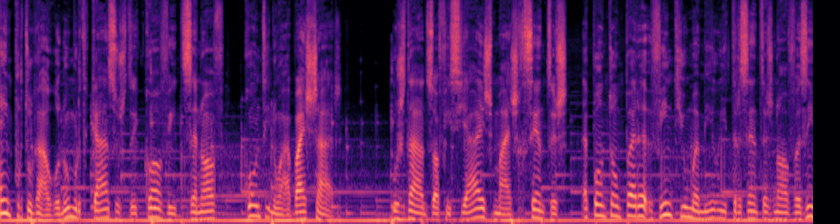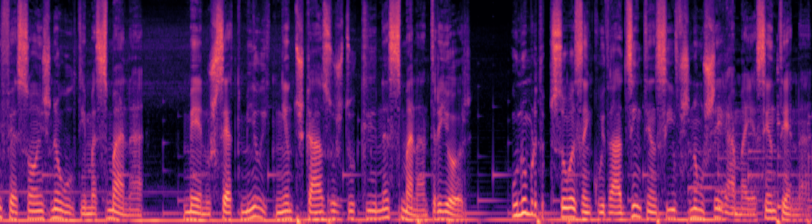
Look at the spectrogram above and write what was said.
Em Portugal, o número de casos de Covid-19 continua a baixar. Os dados oficiais mais recentes apontam para 21.300 novas infecções na última semana, menos 7.500 casos do que na semana anterior. O número de pessoas em cuidados intensivos não chega à meia centena.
